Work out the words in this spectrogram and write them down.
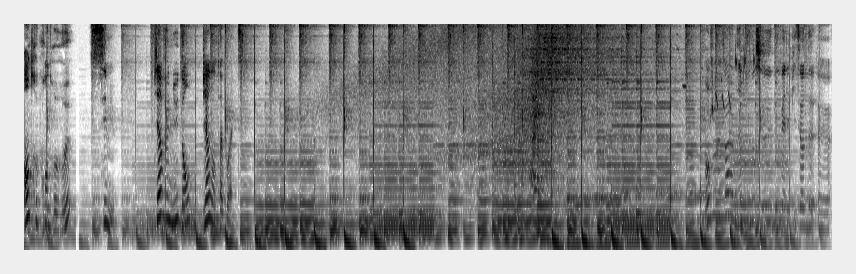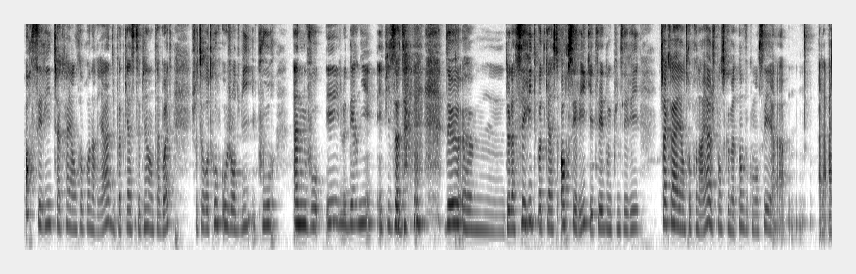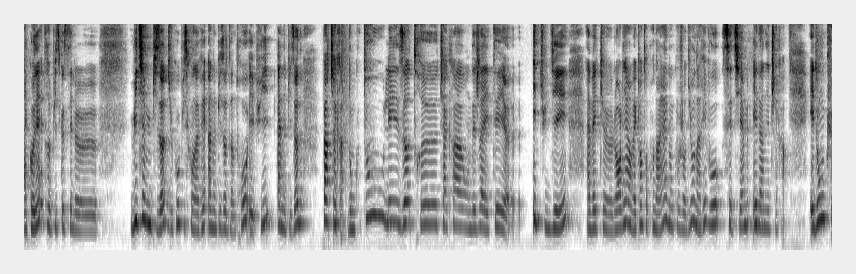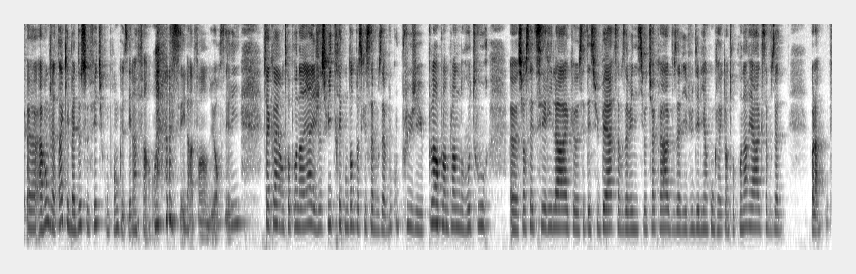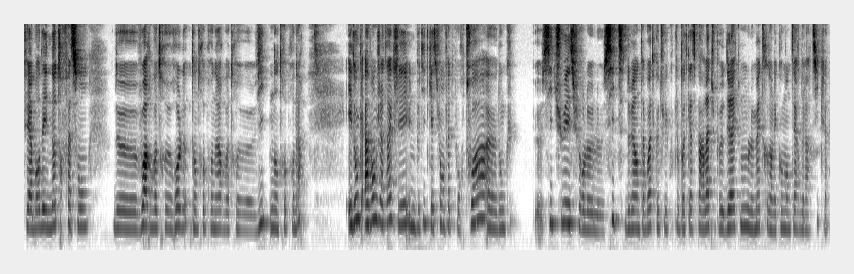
Entreprendre heureux, c'est mieux. Bienvenue dans Bien dans ta boîte. Bonjour à toi, bienvenue dans ce nouvel épisode euh, hors série Chakra et Entrepreneuriat du podcast Bien dans ta boîte. Je te retrouve aujourd'hui pour un nouveau et le dernier épisode de, euh, de la série de podcasts hors série, qui était donc une série Chakra et Entrepreneuriat. Je pense que maintenant vous commencez à, à, la, connaître, puisque c'est le huitième épisode, du coup, puisqu'on avait un épisode d'intro et puis un épisode par chakra. Donc tous les autres chakras ont déjà été... Étudier avec euh, leur lien avec l'entrepreneuriat et donc aujourd'hui on arrive au septième et dernier chakra. Et donc euh, avant que j'attaque, et eh ben, de ce fait tu comprends que c'est la fin, c'est la fin du hors-série chakra et entrepreneuriat et je suis très contente parce que ça vous a beaucoup plu, j'ai eu plein plein plein de retours euh, sur cette série là, que c'était super, que ça vous avait initié au chakra, que vous aviez vu des liens concrets avec l'entrepreneuriat, que ça vous a voilà, fait aborder une autre façon de voir votre rôle d'entrepreneur, votre vie d'entrepreneur. Et donc, avant que j'attaque, j'ai une petite question en fait pour toi. Euh, donc, euh, si tu es sur le, site de Bien ta boîte, que tu écoutes le podcast par là, tu peux directement le mettre dans les commentaires de l'article.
